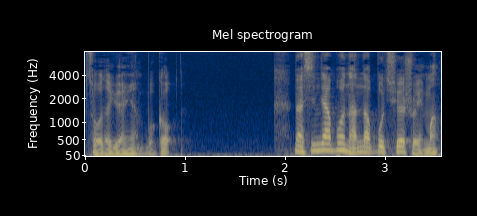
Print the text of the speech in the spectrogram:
做的远远不够。那新加坡难道不缺水吗？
